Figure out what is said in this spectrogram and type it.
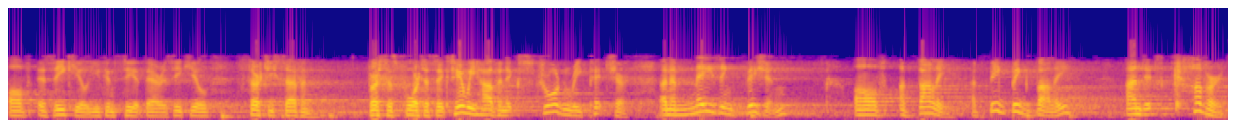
of Ezekiel. You can see it there, Ezekiel 37, verses 4 to 6. Here we have an extraordinary picture, an amazing vision of a valley, a big, big valley, and it's covered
